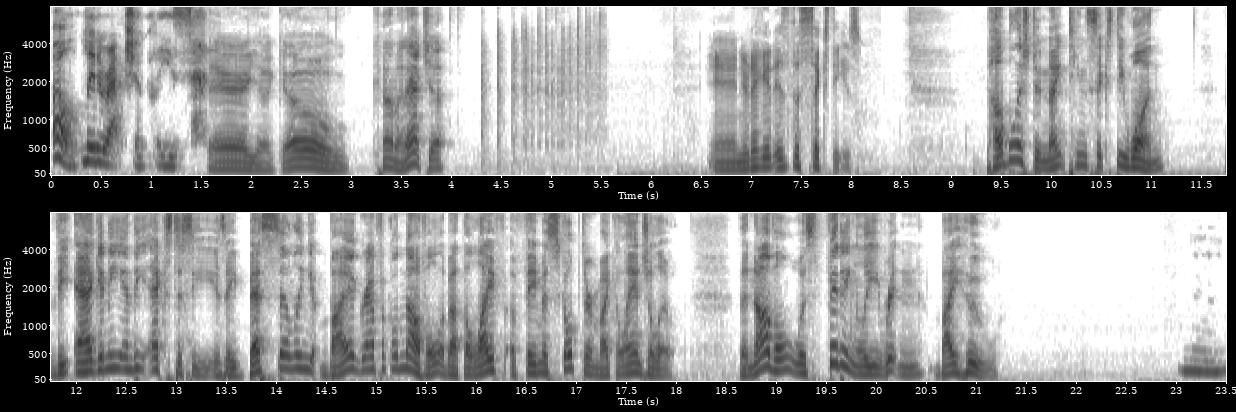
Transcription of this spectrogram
Oh, literature, please. There you go. Coming at you. And your decade is the 60s. Published in 1961, the Agony and the Ecstasy is a best selling biographical novel about the life of famous sculptor Michelangelo. The novel was fittingly written by who? Hmm.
